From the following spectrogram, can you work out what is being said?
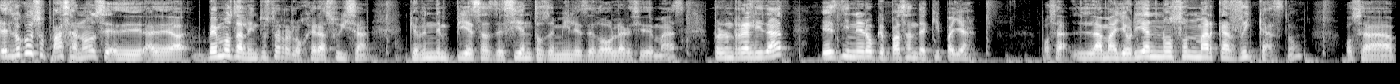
eh, luego eso pasa, ¿no? Eh, eh, vemos a la industria relojera suiza que venden piezas de cientos de miles de dólares y demás, pero en realidad es dinero que pasan de aquí para allá. O sea, la mayoría no son marcas ricas, ¿no? O sea,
